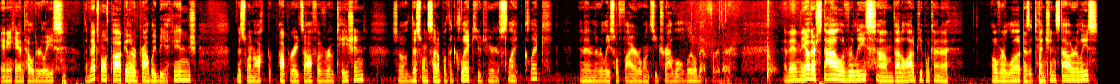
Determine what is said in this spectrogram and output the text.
any handheld release. The next most popular would probably be a hinge. This one op operates off of rotation. So this one's set up with a click. You'd hear a slight click, and then the release will fire once you travel a little bit further. And then the other style of release um, that a lot of people kind of overlook is a tension style release.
